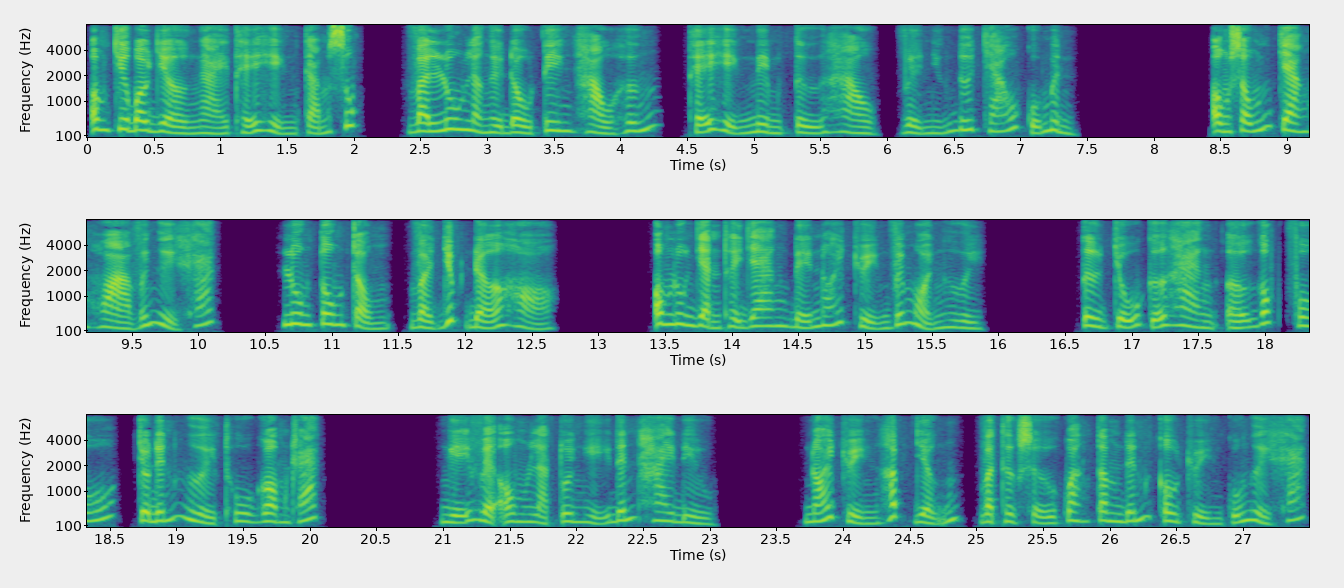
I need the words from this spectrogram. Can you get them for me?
Ông chưa bao giờ ngại thể hiện cảm xúc và luôn là người đầu tiên hào hứng thể hiện niềm tự hào về những đứa cháu của mình. Ông sống chan hòa với người khác, luôn tôn trọng và giúp đỡ họ. Ông luôn dành thời gian để nói chuyện với mọi người, từ chủ cửa hàng ở góc phố cho đến người thu gom rác. Nghĩ về ông là tôi nghĩ đến hai điều. Nói chuyện hấp dẫn và thực sự quan tâm đến câu chuyện của người khác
